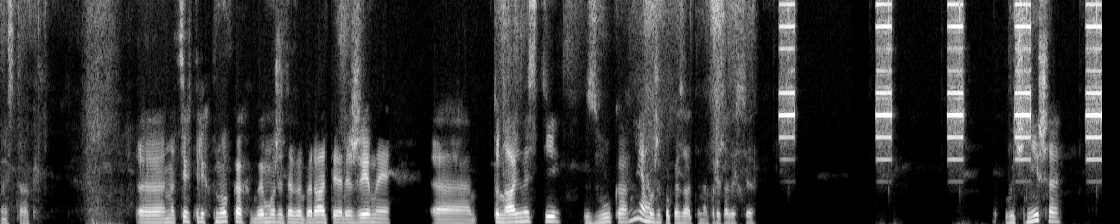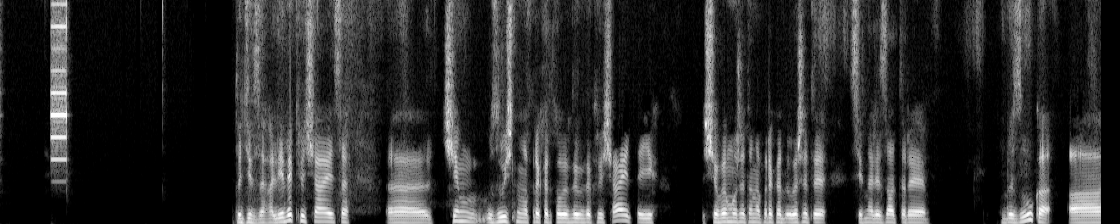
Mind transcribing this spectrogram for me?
Ось так. Е, на цих трьох кнопках ви можете вибирати режими е, тональності, звука. Ну, я можу показати, наприклад, ось. це. Гучніше. Тоді взагалі виключається. Е, чим зручно, наприклад, коли ви виключаєте їх, що ви можете, наприклад, лишити сигналізатори без звука, а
